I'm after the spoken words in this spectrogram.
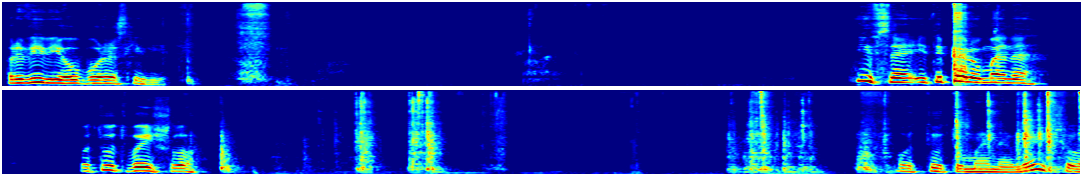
привів його в божеський від. І все. І тепер у мене отут вийшло. Отут у мене вийшло,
